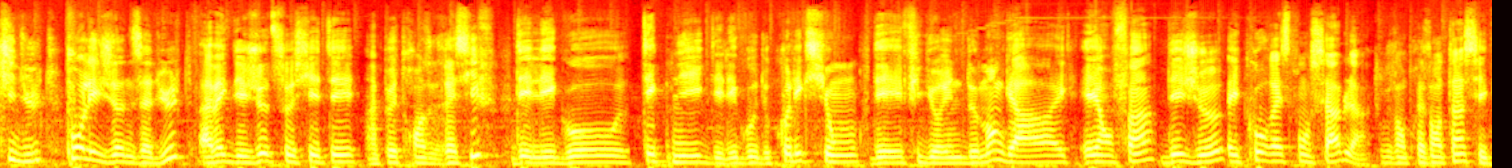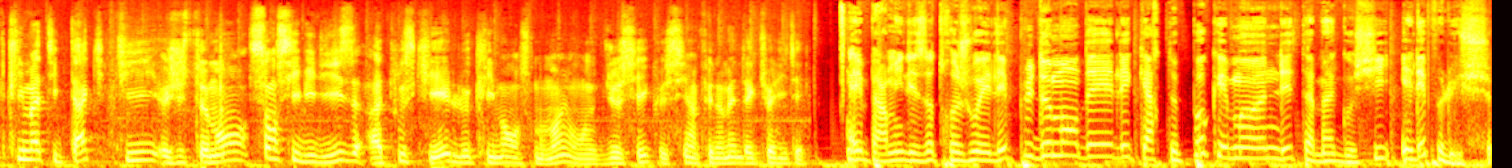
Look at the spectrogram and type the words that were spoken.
Kidulte, pour les jeunes adultes, avec des jeux de société un peu transgressifs, des Lego techniques, des Lego de collection, des figurines de manga, et enfin des jeux éco-responsables. Je vous en présente un, c'est Climatic Tac qui justement sensibilise à tout ce qui est le climat en ce moment Dieu sait que c'est un phénomène d'actualité. Et parmi les autres jouets les plus demandés, les cartes Pokémon, les Tamagotchi et les peluches.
